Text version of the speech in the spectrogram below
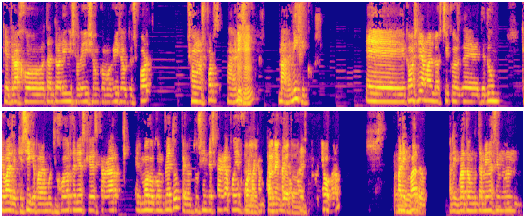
que trajo tanto Alien Isolation como Grid Autosport. Son unos ports magníficos. Magníficos. Eh, ¿Cómo se llaman los chicos de, de Doom? Que vale, que sí, que para el multijugador tenías que descargar el modo completo, pero tú sin descarga podías jugar la campaña. Panic Button. Panic Button. Panic Button también hacen un...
